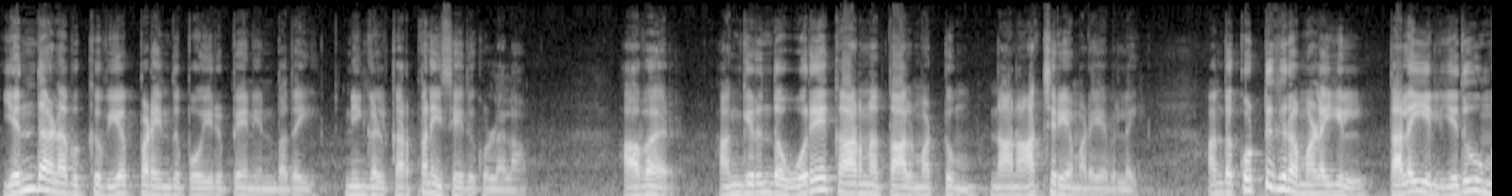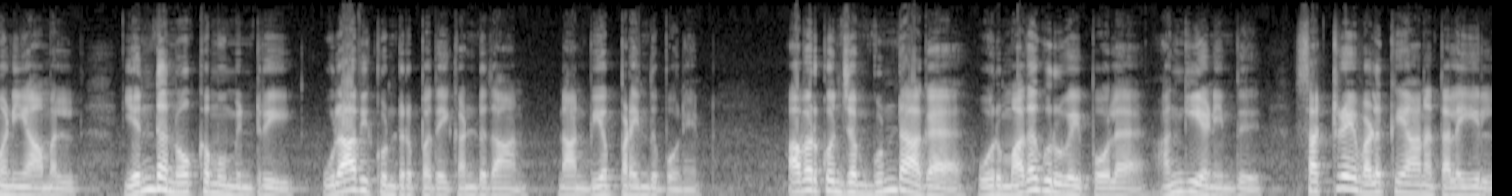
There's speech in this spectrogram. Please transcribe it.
எந்த அளவுக்கு வியப்படைந்து போயிருப்பேன் என்பதை நீங்கள் கற்பனை செய்து கொள்ளலாம். அவர் அங்கிருந்த ஒரே காரணத்தால் மட்டும் நான் ஆச்சரியமடையவில்லை. அந்த கொட்டுகிற மழையில் தலையில் எதுவும் அணியாமல் எந்த நோக்கமுமின்றி உலாவிக் கொண்டிருப்பதைக் கண்டுதான் நான் வியப்படைந்து போனேன். அவர் கொஞ்சம் குண்டாக ஒரு மதகுருவைப் போல அங்கி அணிந்து சற்றே வழுக்கையான தலையில்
